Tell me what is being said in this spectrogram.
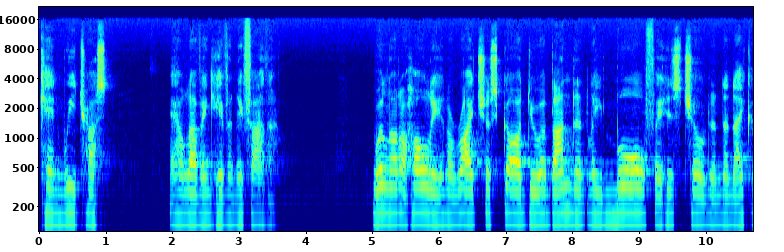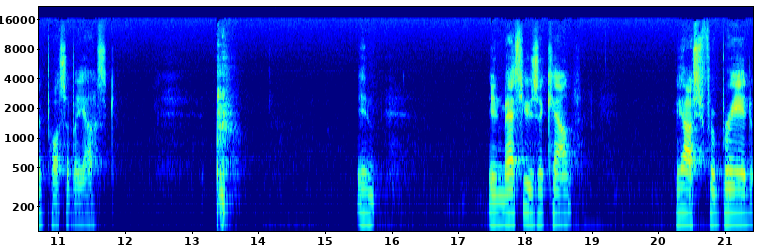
can we trust our loving Heavenly Father? Will not a holy and a righteous God do abundantly more for his children than they could possibly ask? in, in Matthew's account, he asked for bread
